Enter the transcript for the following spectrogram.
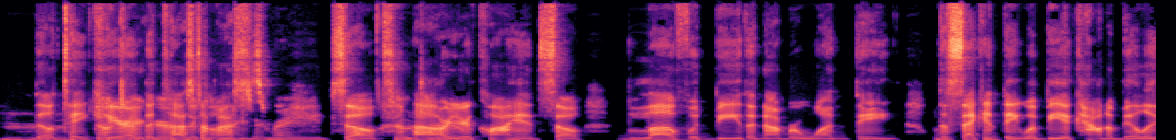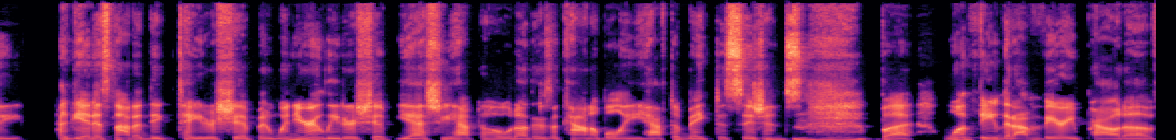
Mm-hmm. They'll take They'll care take of the care customer, of the right? So, so uh, or your clients. So, love would be the number one thing. The second thing would be accountability again, it's not a dictatorship. And when you're in leadership, yes, you have to hold others accountable and you have to make decisions. Mm-hmm. But one thing that I'm very proud of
